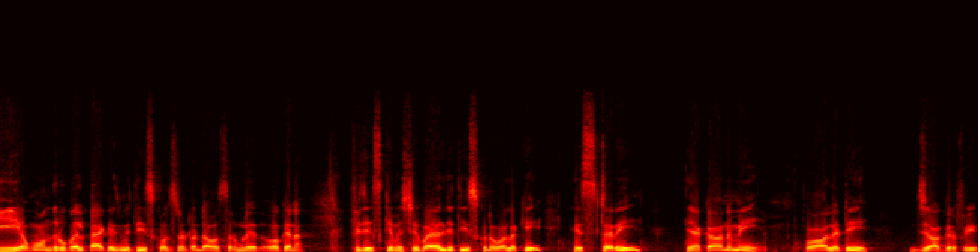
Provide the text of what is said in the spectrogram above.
ఈ వంద రూపాయల ప్యాకేజ్ మీరు తీసుకోవాల్సినటువంటి అవసరం లేదు. ఓకేనా? ఫిజిక్స్ కెమిస్ట్రీ బయాలజీ తీసుకునే వాళ్ళకి హిస్టరీ ఎకానమీ పాలిటీ జాగ్రఫీ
